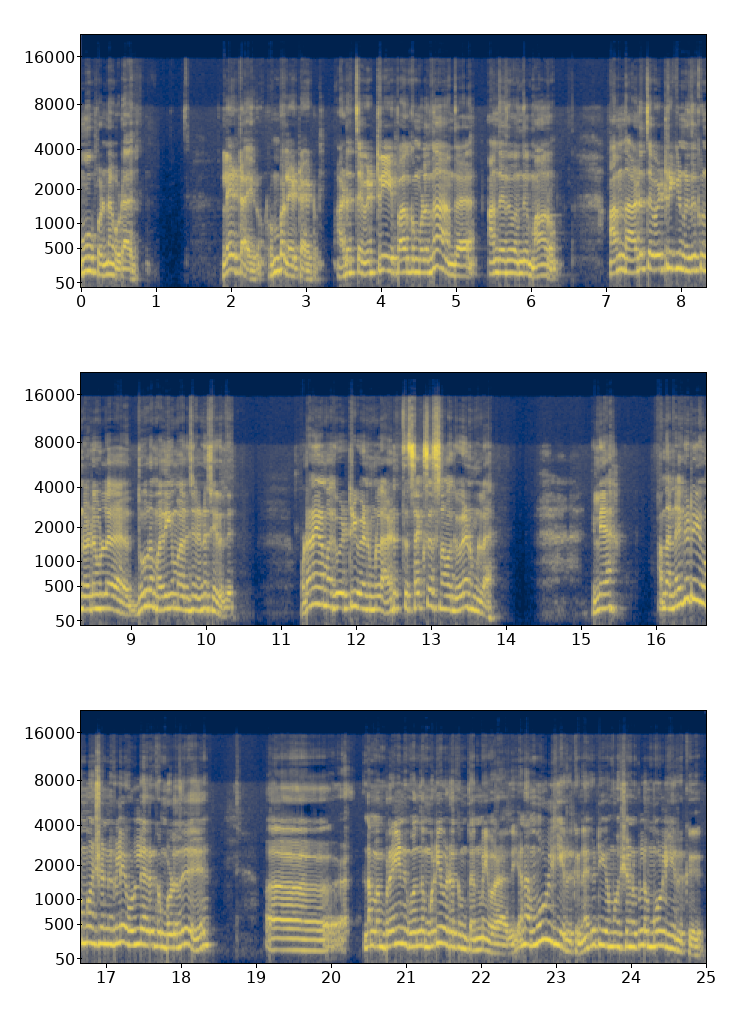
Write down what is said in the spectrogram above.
மூவ் பண்ண விடாது. லேட் ஆகிடும் ரொம்ப லேட் ஆகிடும் அடுத்த வெற்றியை பார்க்கும்பொழுது தான் அந்த அந்த இது வந்து மாறும். அந்த அடுத்த வெற்றிக்கும் இதுக்கும் நடுவில் தூரம் அதிகமாக இருந்துச்சுன்னா என்ன செய்யுது உடனே நமக்கு வெற்றி வேணும்ல. அடுத்த சக்ஸஸ் நமக்கு வேணும்ல. இல்லையா? அந்த நெகட்டிவ் எமோஷனுக்குள்ளே உள்ளே இருக்கும் பொழுது நம்ம பிரெயினுக்கு வந்து முடிவெடுக்கும் தன்மை வராது. ஏன்னா மூழ்கி இருக்குது நெகட்டிவ் எமோஷனுக்குள்ளே மூழ்கி இருக்குது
